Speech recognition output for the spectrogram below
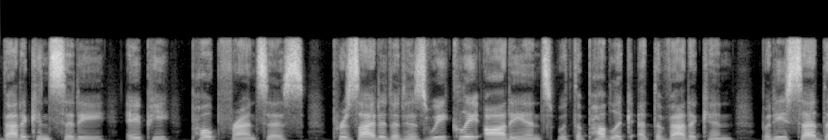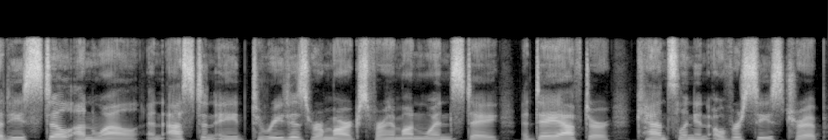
Vatican City, AP, Pope Francis, presided at his weekly audience with the public at the Vatican, but he said that he's still unwell and asked an aide to read his remarks for him on Wednesday, a day after, canceling an overseas trip.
